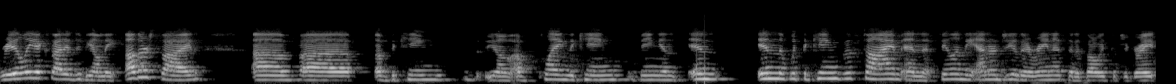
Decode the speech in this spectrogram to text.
really excited to be on the other side of uh, of the Kings, you know, of playing the Kings, being in in in the, with the Kings this time, and feeling the energy of the arena. Said it's always such a great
